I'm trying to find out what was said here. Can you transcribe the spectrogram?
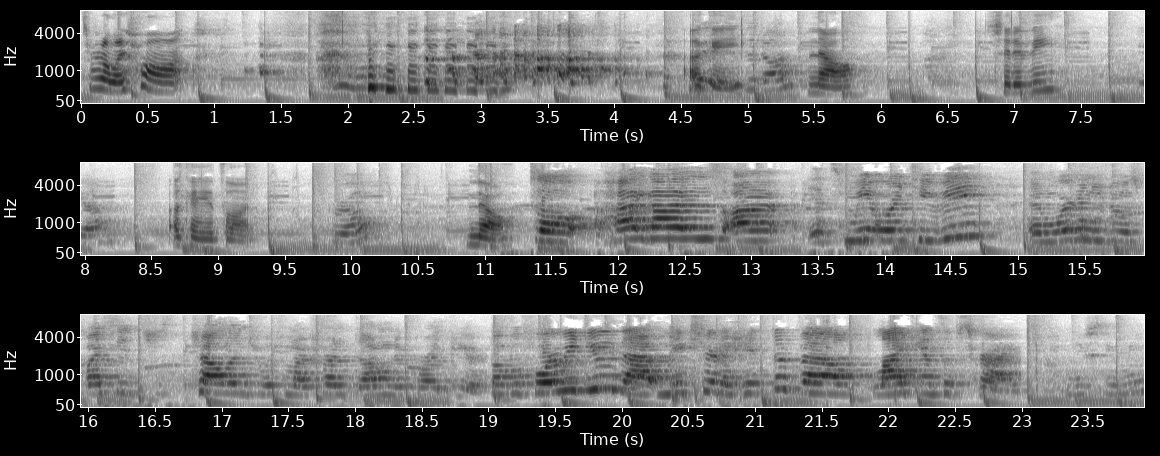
That's really hot. okay. Wait, is it on? No. Should it be? Yeah. Okay, it's on. For real? No. So, hi guys, uh, it's me, UriTV, and we're gonna do a spicy ch- challenge with my friend Dominic right here. But before we do that, make sure to hit the bell, like, and subscribe. Can you see me?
